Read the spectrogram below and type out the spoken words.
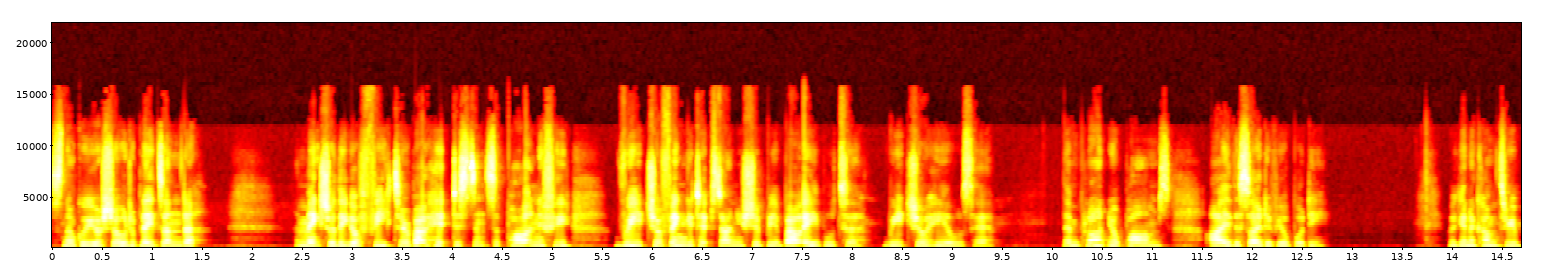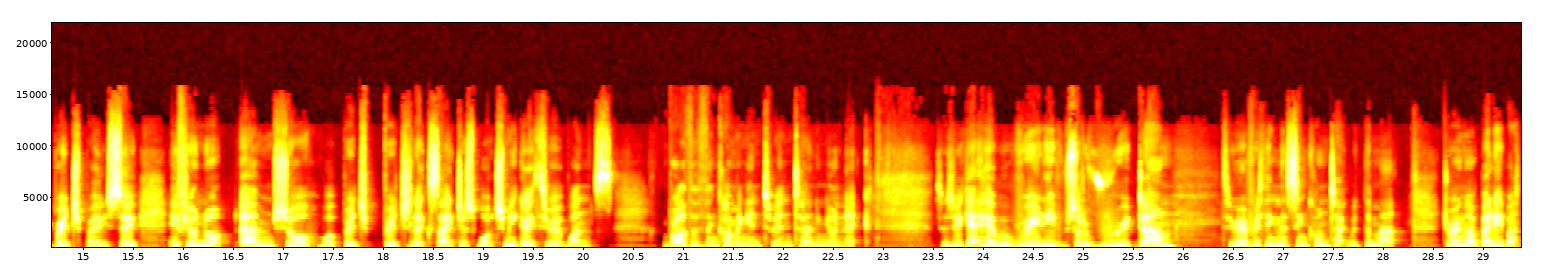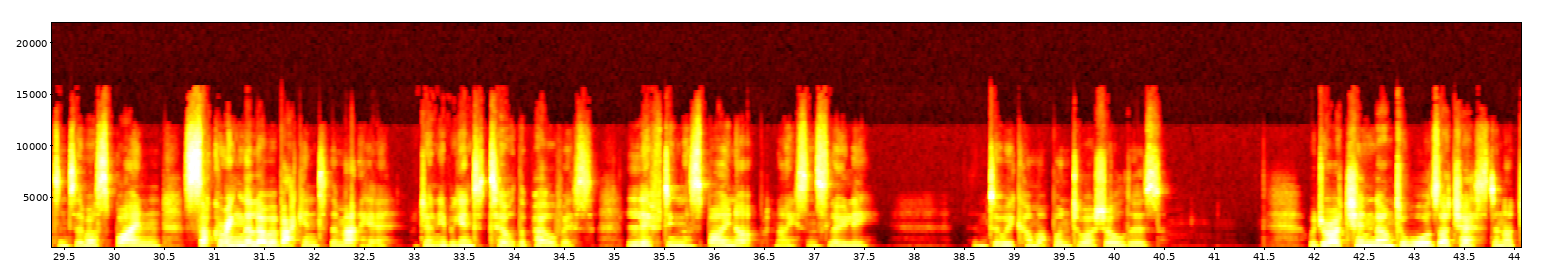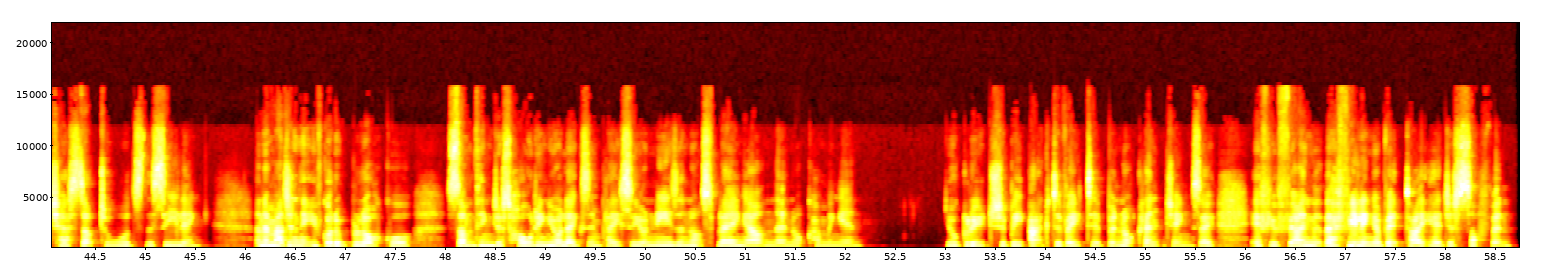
Snuggle your shoulder blades under and make sure that your feet are about hip distance apart. And if you reach your fingertips down, you should be about able to reach your heels here. Then plant your palms either side of your body we're going to come through bridge pose. So if you're not um, sure what bridge bridge looks like, just watch me go through it once rather than coming into it and turning your neck. So as we get here, we'll really sort of root down through everything that's in contact with the mat, drawing our belly button to our spine, suckering the lower back into the mat here. Gently begin to tilt the pelvis, lifting the spine up nice and slowly until we come up onto our shoulders. We'll draw our chin down towards our chest and our chest up towards the ceiling. And imagine that you've got a block or something just holding your legs in place so your knees are not splaying out and they're not coming in. Your glutes should be activated but not clenching. So if you find that they're feeling a bit tight here, just soften.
